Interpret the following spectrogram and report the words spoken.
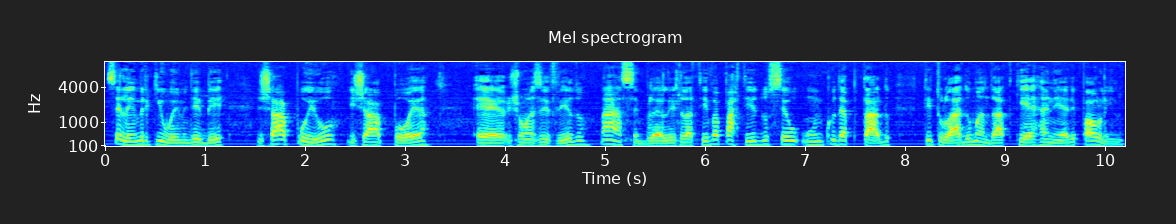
Você lembre que o MDB já apoiou e já apoia é, João Azevedo na Assembleia Legislativa a partir do seu único deputado titular do mandato, que é Ranieri Paulino.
